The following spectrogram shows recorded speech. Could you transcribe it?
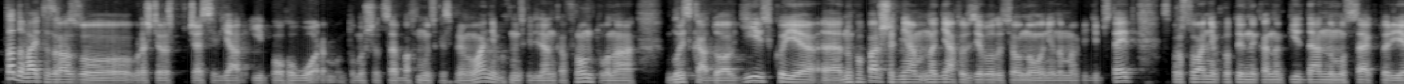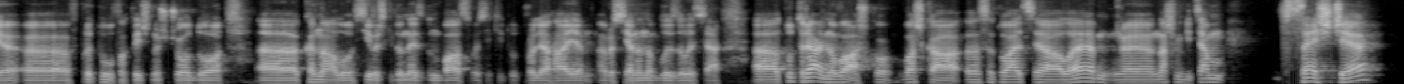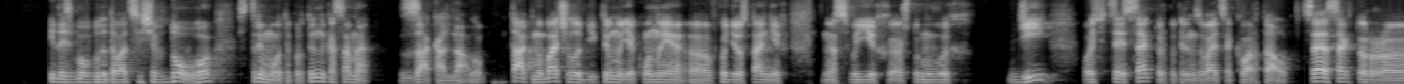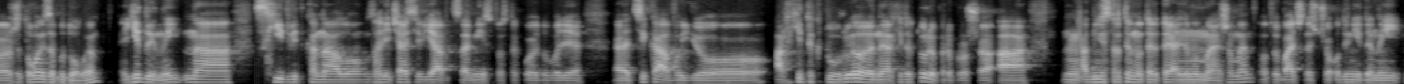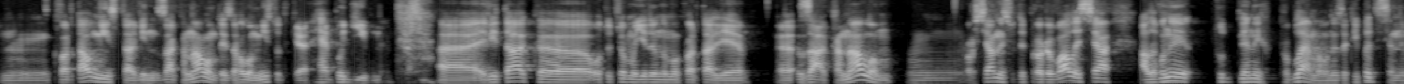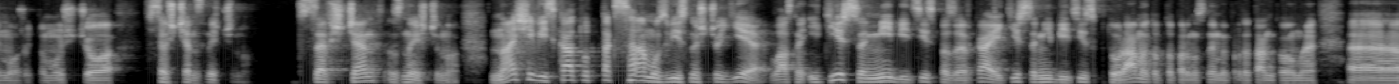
та давайте зразу, врешті-решт, часів яр і поговоримо, тому що це бахмутське спрямування, бахмутська ділянка фронту. Вона близька до Авдіївської. Е, Ну, по перше, дням на днях тут з'явилося оновлення на мапі Діпстейт з просування противника на південному секторі е, впритул, фактично щодо каналу Сіверський Донець Донбас, ось який тут пролягає. Росіяни наблизилися. Тут реально важко, важка ситуація, але нашим бійцям все ще і десь Бог буде даватися ще вдовго стримувати противника саме за каналом. Так, ми бачили об'єктивно, як вони е, в ході останніх е, своїх е, штурмових дій. Ось цей сектор, який називається квартал. Це сектор е, житлової забудови, єдиний на схід від каналу. Взагалі часів яр це місто з такою доволі е, цікавою архітектурою, е, не архітектурою, перепрошую, а адміністративно-територіальними межами. От ви бачите, що один єдиний квартал міста він за каналом, та й загалом місто таке геподібне. Е, відтак, от у цьому єдиному кварталі за каналом росіяни сюди проривалися, але вони тут для них проблема. Вони закріпитися не можуть, тому що все ще знищено. Все вщент знищено. Наші війська тут так само, звісно, що є. Власне, і ті ж самі бійці з ПЗРК, і ті ж самі бійці з птурами, тобто переносними протитанковими е,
